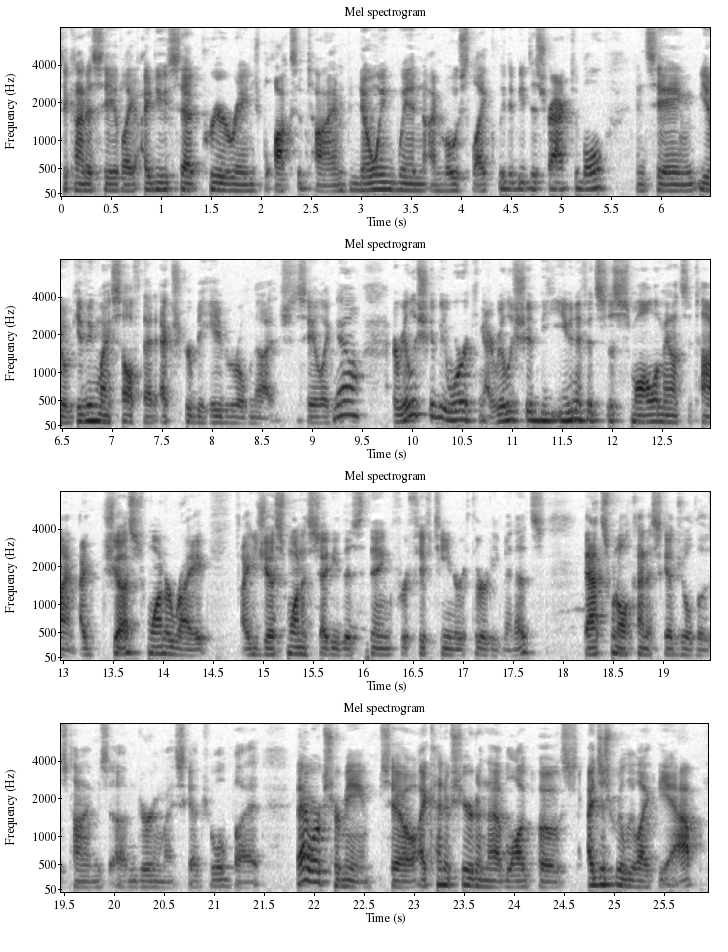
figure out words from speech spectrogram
to kind of say like i do set prearranged blocks of time knowing when i'm most likely to be distractible and saying you know giving myself that extra behavioral nudge to say like no i really should be working i really should be even if it's just small amounts of time i just want to write I just want to study this thing for 15 or 30 minutes. That's when I'll kind of schedule those times um, during my schedule. But that works for me. So I kind of shared in that blog post. I just really like the app.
